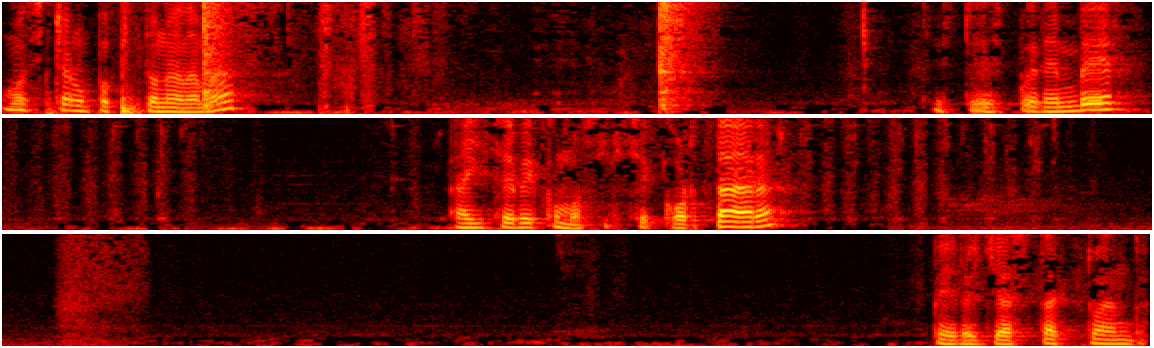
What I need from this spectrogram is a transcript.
Vamos a echar un poquito nada más. Si ustedes pueden ver, ahí se ve como si se cortara. Pero ya está actuando,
